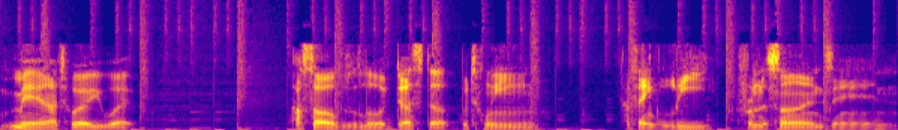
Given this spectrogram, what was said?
Man, I tell you what, I saw it was a little dust up between, I think, Lee from the Suns and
